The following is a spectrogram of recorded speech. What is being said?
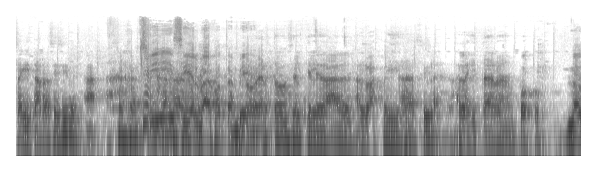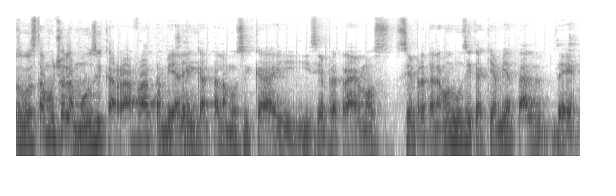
¿Esa guitarra sí sirve? Ah. Sí, sí, el bajo también. Roberto es el que le da al, al bajo y Ah, la- sí. la- a la guitarra un poco. Nos gusta mucho la música, Rafa también Sí. le encanta la música y, y siempre traemos, siempre tenemos música aquí ambiental de,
